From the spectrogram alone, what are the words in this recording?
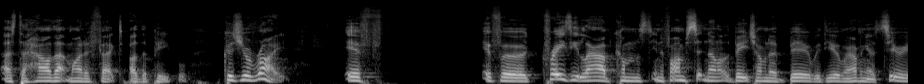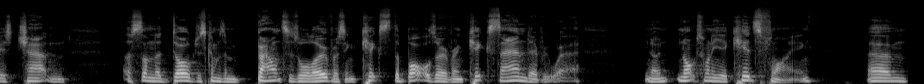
as to how that might affect other people. Because you're right. If if a crazy lab comes, know, if I'm sitting down at the beach having a beer with you and we're having a serious chat and a sudden a dog just comes and bounces all over us and kicks the bottles over and kicks sand everywhere, you know, knocks one of your kids flying, um,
